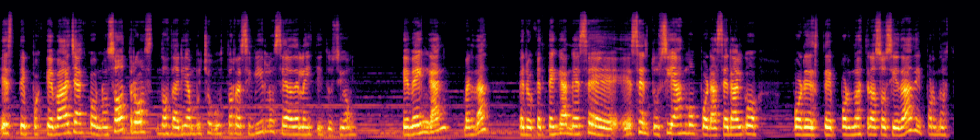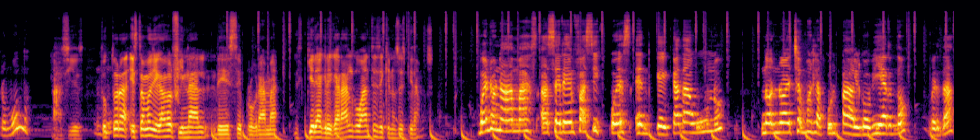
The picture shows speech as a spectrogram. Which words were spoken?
este, pues que vayan con nosotros, nos daría mucho gusto recibirlos, sea de la institución que vengan, ¿verdad? Pero que tengan ese, ese entusiasmo por hacer algo por, este, por nuestra sociedad y por nuestro mundo. Así es. Doctora, estamos llegando al final de este programa. ¿Quiere agregar algo antes de que nos despidamos? Bueno, nada más hacer énfasis pues en que cada uno, no, no echemos la culpa al gobierno, ¿verdad?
